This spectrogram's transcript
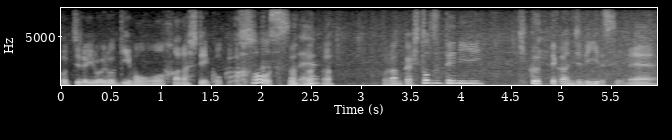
こっちでいろいろ疑問を話していこうか。そうっすね。なんか人づてに聞くって感じでいいですよね。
